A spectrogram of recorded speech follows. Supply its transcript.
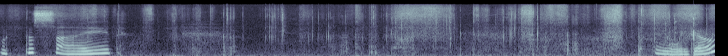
with the side. There we go.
